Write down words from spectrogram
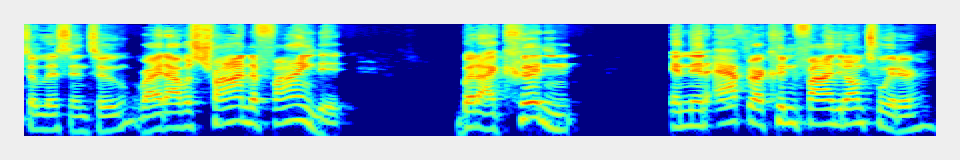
to listen to, right? I was trying to find it, but I couldn't. And then after I couldn't find it on Twitter,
